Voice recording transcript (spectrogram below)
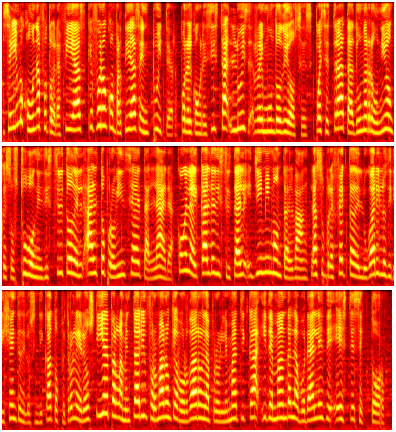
Seguimos con unas fotografías que fueron compartidas en Twitter por el congresista Luis Raimundo Dioses, pues se trata de una reunión que sostuvo en el distrito del Alto provincia de Talara con el alcalde distrital Jimmy Montalbán, la subprefecta del lugar y los dirigentes de los sindicatos petroleros y el parlamentario informaron que abordaron la problemática y demandas laborales de este sector.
